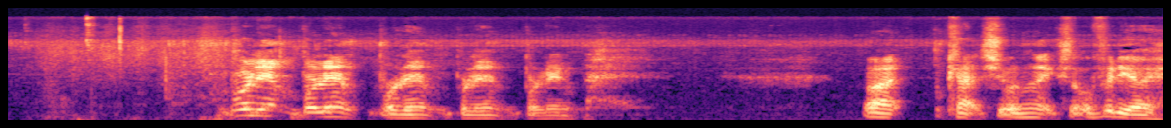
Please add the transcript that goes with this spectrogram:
Brilliant, brilliant, brilliant, brilliant, brilliant. Right, catch you on the next little video.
